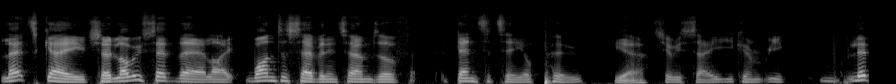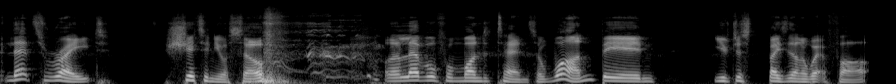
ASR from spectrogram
let's gauge. So, like we've said there, like one to seven in terms of density of poo, Yeah. shall we say, you can you, let let's rate shitting yourself on a level from one to ten. So one being you've just basically done a wet fart,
